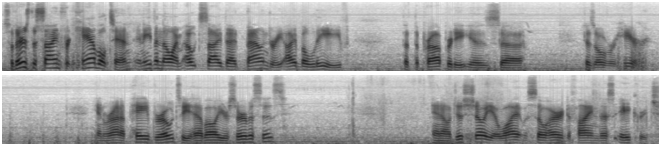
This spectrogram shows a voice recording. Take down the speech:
So there's the sign for Campbellton, and even though I'm outside that boundary, I believe that the property is, uh, is over here. And we're on a paved road, so you have all your services. And I'll just show you why it was so hard to find this acreage.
